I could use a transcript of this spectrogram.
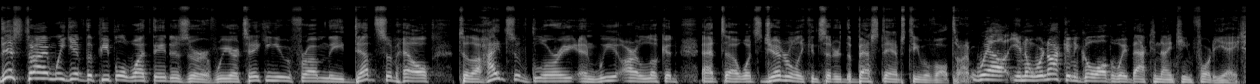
This time, we give the people what they deserve. We are taking you from the depths of hell to the heights of glory, and we are looking at uh, what's generally considered the best Stamps team of all time. Well, you know, we're not going to go all the way back to 1948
